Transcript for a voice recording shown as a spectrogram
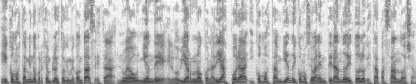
eh, cómo están viendo, por ejemplo, esto que me contás, esta nueva unión del gobierno con la diáspora y cómo están viendo y cómo se van enterando de todo lo que está pasando allá.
